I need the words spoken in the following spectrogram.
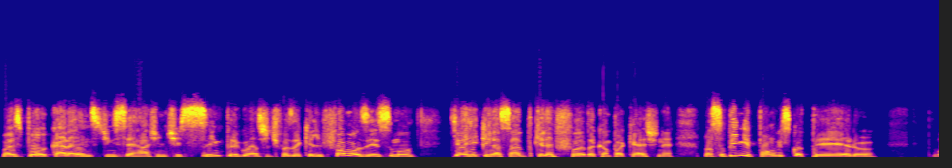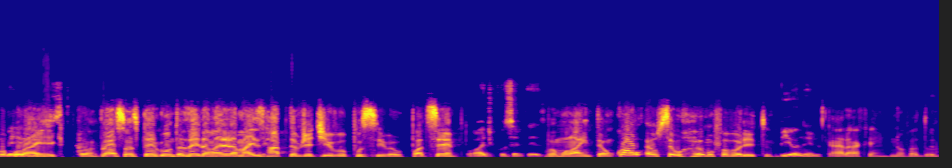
Mas, pô, cara, antes de encerrar, a gente sempre gosta de fazer aquele famosíssimo, que o Henrique já sabe porque ele é fã da CampaCast, né? Nosso ping-pong escoteiro. Então vamos lá, Henrique. Pô, próximas perguntas aí da maneira mais rápida e objetiva possível. Pode ser? Pode, com certeza. Vamos lá, então. Qual é o seu ramo favorito? Pioneiro. Caraca, hein? Inovador.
